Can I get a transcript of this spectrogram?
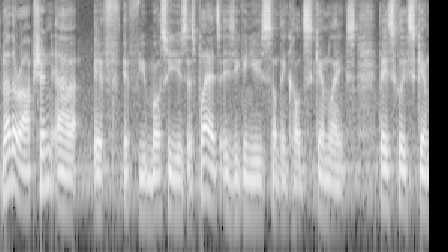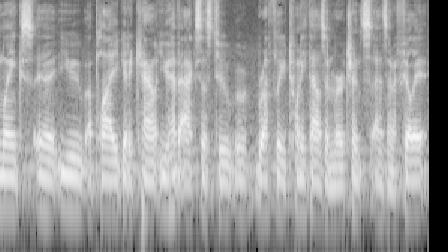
Another option, uh, if if you mostly use this plans, is you can use something called Skimlinks. Basically, Skimlinks, uh, you apply, you get a count, you have access to roughly 20,000 merchants as an affiliate,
